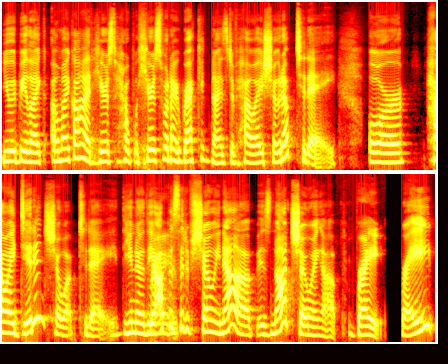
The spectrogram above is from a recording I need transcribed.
you would be like oh my god here's how here's what i recognized of how i showed up today or how I didn't show up today. You know, the right. opposite of showing up is not showing up. Right. Right.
